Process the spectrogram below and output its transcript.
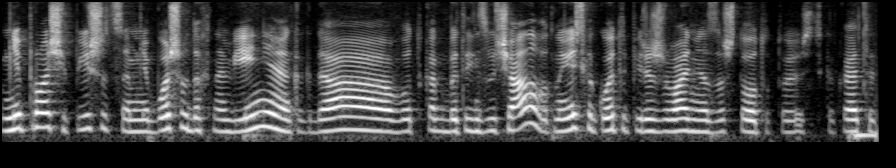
мне проще пишется, мне больше вдохновения, когда вот как бы это ни звучало, вот, но есть какое-то переживание за что-то, то есть какая-то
